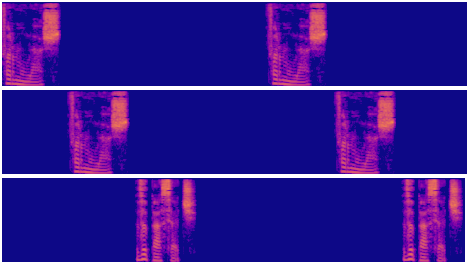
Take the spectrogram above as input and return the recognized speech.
Formularz. Formularz. Formularz. Formularz. Wypasać. Wypasać.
